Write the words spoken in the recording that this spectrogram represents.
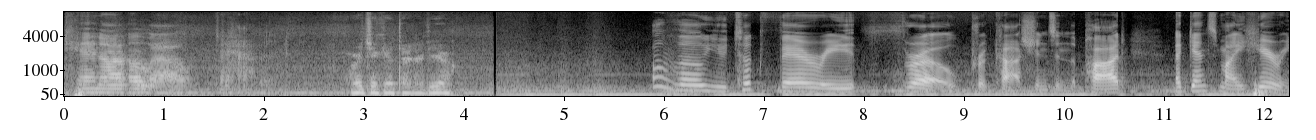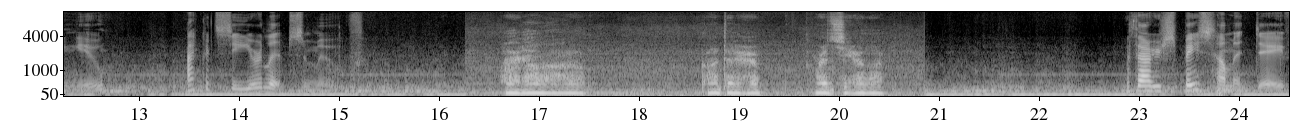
cannot allow to happen. Where'd you get that idea? Although you took very thorough precautions in the pod against my hearing you, I could see your lips move. Alright, I'll uh, go into the emergency airlock. Without your space helmet, Dave,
